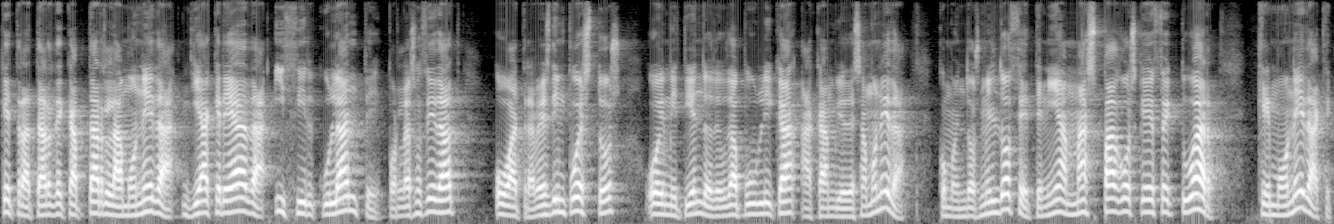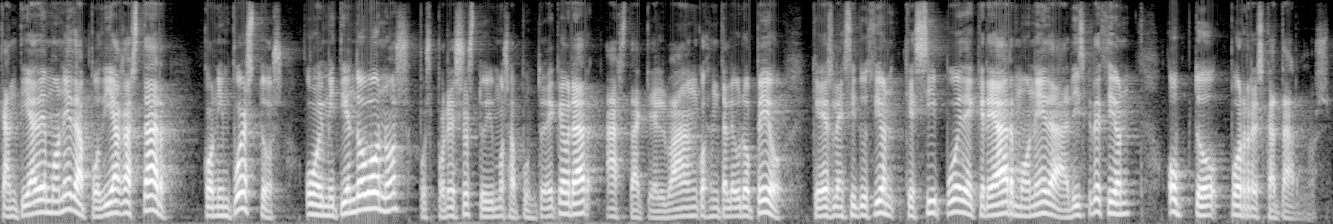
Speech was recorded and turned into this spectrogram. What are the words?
que tratar de captar la moneda ya creada y circulante por la sociedad o a través de impuestos o emitiendo deuda pública a cambio de esa moneda. Como en 2012 tenía más pagos que efectuar que moneda, que cantidad de moneda podía gastar con impuestos o emitiendo bonos, pues por eso estuvimos a punto de quebrar hasta que el Banco Central Europeo, que es la institución que sí puede crear moneda a discreción, optó por rescatarnos.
